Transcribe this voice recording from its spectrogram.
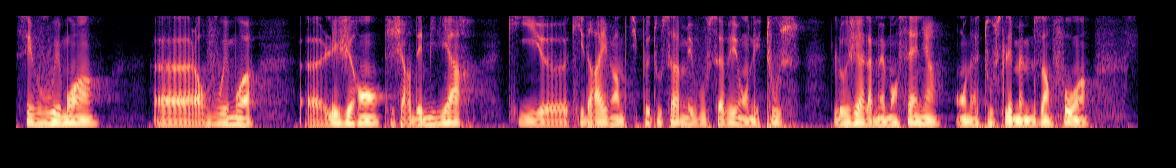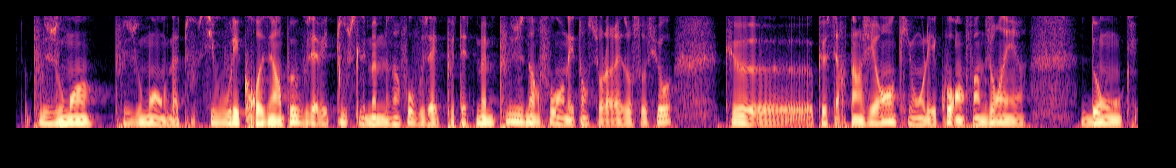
c'est vous et moi. Hein. alors, vous et moi, les gérants qui gèrent des milliards qui, euh, qui drive un petit peu tout ça. Mais vous savez, on est tous logés à la même enseigne. Hein. On a tous les mêmes infos. Hein. Plus ou moins. Plus ou moins, on a tout. Si vous voulez creuser un peu, vous avez tous les mêmes infos. Vous avez peut-être même plus d'infos en étant sur les réseaux sociaux que, euh, que certains gérants qui ont les cours en fin de journée. Hein. Donc,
